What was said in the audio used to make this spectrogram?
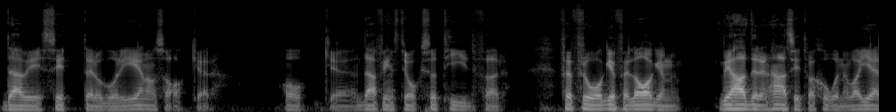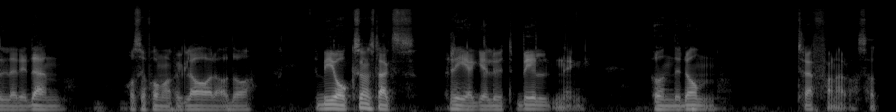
där vi sitter och går igenom saker. Och eh, där finns det också tid för, för frågor för lagen. Vi hade den här situationen, vad gäller i den? Och så får man förklara och då, det blir också en slags regelutbildning under de träffarna då. Så att,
